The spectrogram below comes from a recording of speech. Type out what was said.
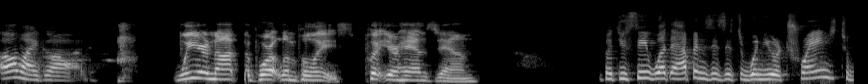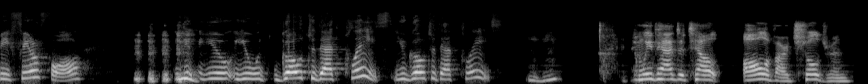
Oh my god we are not the portland police. Put your hands down. But you see what happens is it when you're trained to be fearful you, you you go to that place. You go to that place. Hmm And we've had to tell all of our children,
